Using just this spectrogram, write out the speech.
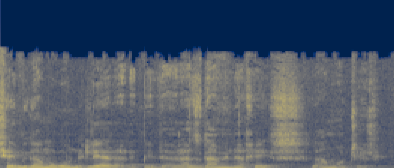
ჩემი გამოგონილი არ არის კიდე რაც დამინახე ის ამოჭერი.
